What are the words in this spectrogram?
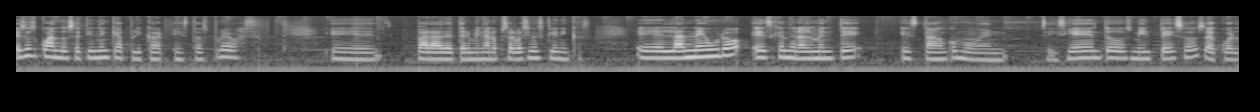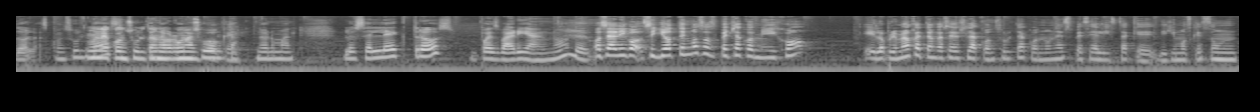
Eso es cuando se tienen que aplicar estas pruebas. Eh, para determinar observaciones clínicas. la neuro es generalmente están como en 600, mil pesos de acuerdo a las consultas. Una consulta normal. Consulta normal. Los electros, pues varían, ¿no? O sea, digo, si yo tengo sospecha con mi hijo, y lo primero que tengo que hacer es la consulta con un especialista que dijimos que es un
